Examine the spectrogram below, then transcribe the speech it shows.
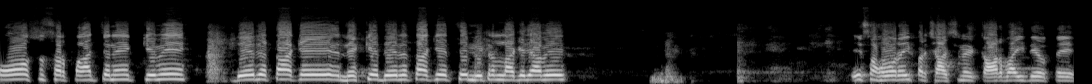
ਉਸ ਸਰਪੰਚ ਨੇ ਕਿਵੇਂ ਦੇ ਦਿੱਤਾ ਕਿ, ਲਿਖ ਕੇ ਦੇ ਦਿੱਤਾ ਕਿ ਇੱਥੇ ਮੀਟਰ ਲੱਗ ਜਾਵੇ। ਇਸ ਹੋ ਰਹੀ ਪ੍ਰਸ਼ਾਸਨਿਕ ਕਾਰਵਾਈ ਦੇ ਉੱਤੇ,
